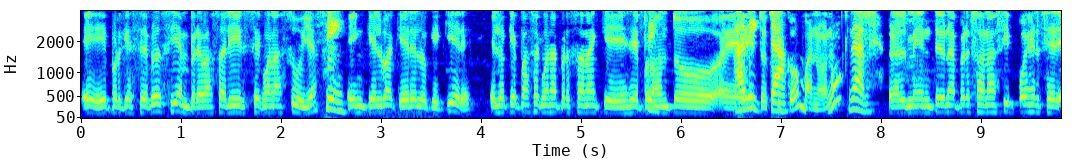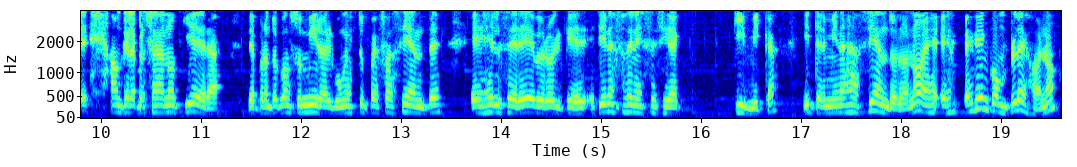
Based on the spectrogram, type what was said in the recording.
eh, porque el cerebro siempre va a salirse con la suya Sí. en que él va a querer lo que quiere. Es lo que pasa con una persona que es de Sí. pronto eh, Adicta. toxicómano, ¿no? Claro. realmente una persona así, pues el cere- aunque la persona no quiera de pronto consumir algún estupefaciente, es el cerebro el que tiene esa necesidad química y terminas haciéndolo, ¿no? Es, es- es bien complejo, ¿no?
